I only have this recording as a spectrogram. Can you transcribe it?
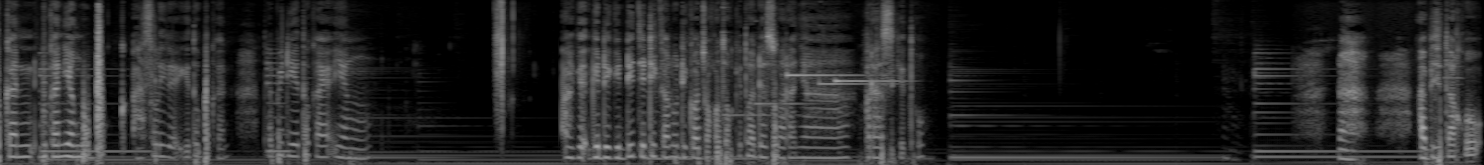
bukan bukan yang bubuk asli kayak gitu bukan. Tapi dia tuh kayak yang agak gede-gede jadi kalau dikocok-kocok itu ada suaranya keras gitu. Nah abis itu aku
